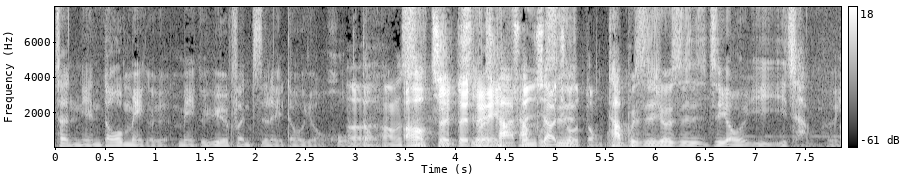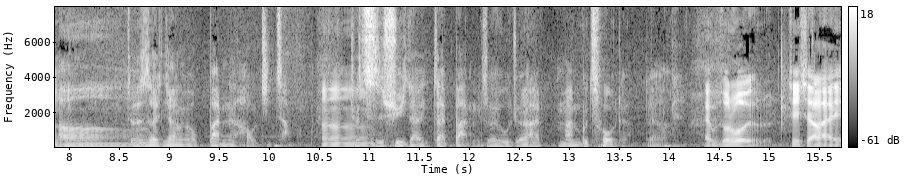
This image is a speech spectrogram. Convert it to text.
整年都每个月每个月份之类都有活动呃，，好像。哦四季对对对春不是夏秋冬，它不是就是只有一一场而已，哦，就是很像有办了好几场，嗯，就持续在在办，所以我觉得还蛮不错的，对啊，还不错。如果接下来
